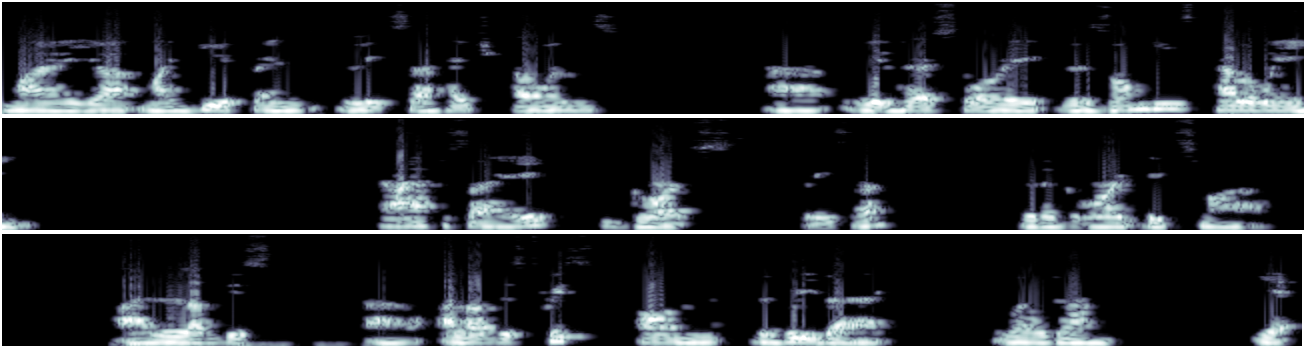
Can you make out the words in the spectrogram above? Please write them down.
my uh, my dear friend Lisa H. Owens uh, with her story The Zombies Halloween. And I have to say, gross, Lisa, with a great big smile. I love this. Uh, I love this twist on the goodie bag. Well done. Yes,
